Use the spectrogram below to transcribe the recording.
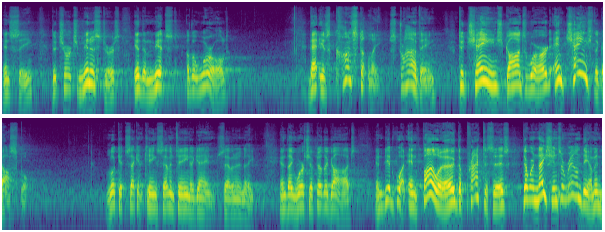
and see the church ministers in the midst of a world that is constantly striving to change God's word and change the gospel. Look at 2 Kings 17 again, 7 and 8. And they worshiped other gods and did what? And followed the practices. There were nations around them, and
